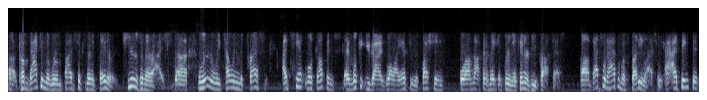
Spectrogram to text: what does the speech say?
Uh, come back in the room five, six minutes later, tears in their eyes, uh, literally telling the press, I can't look up and, and look at you guys while I answer your questions, or I'm not going to make it through this interview process. Uh, that's what happened with Freddie last week. I, I think that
